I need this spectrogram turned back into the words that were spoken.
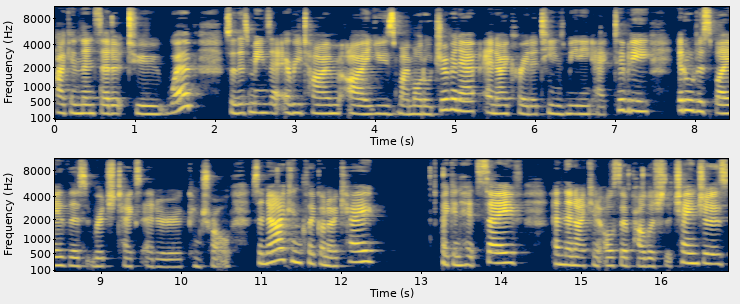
I can then set it to web. So this means that every time I use my model driven app and I create a Teams meeting activity, it'll display this rich text editor control. So now I can click on OK. I can hit save and then I can also publish the changes.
